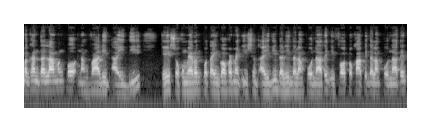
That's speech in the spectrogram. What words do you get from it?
Maghanda lamang po ng valid ID. Okay, so kung meron po tayong government issued ID, dalhin na lang po natin, i-photocopy na lang po natin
